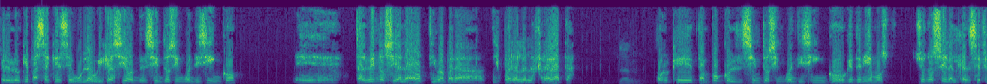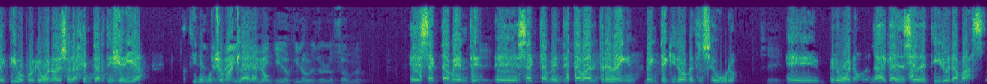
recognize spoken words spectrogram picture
Pero lo que pasa es que según la ubicación del 155, eh, tal vez no sea la óptima para dispararle a la fragata. Porque tampoco el 155 que teníamos, yo no sé el alcance efectivo, porque bueno, eso la gente de artillería lo tiene mucho más clara. ¿no? 22 kilómetros los Osman. Exactamente, exactamente. Estaba entre 20, kilómetros seguro. Eh, pero bueno, la cadencia de tiro era más,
